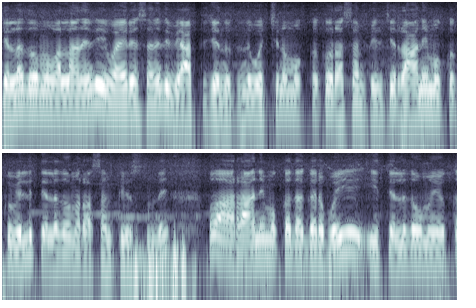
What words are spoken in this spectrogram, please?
తెల్లదోమ వల్ల అనేది వైరస్ అనేది వ్యాప్తి చెందుతుంది. వచ్చిన మొక్కకు రసం పీల్చి రాణి మొక్కకు వెళ్ళి తెల్లదోమ రసం పీల్స్తుంది. సో ఆ రాణి మొక్క దగ్గర పోయి ఈ తెల్లదోమ యొక్క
